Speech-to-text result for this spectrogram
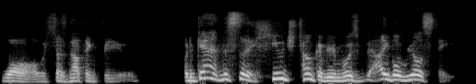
wall, which does nothing for you. But again, this is a huge chunk of your most valuable real estate.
